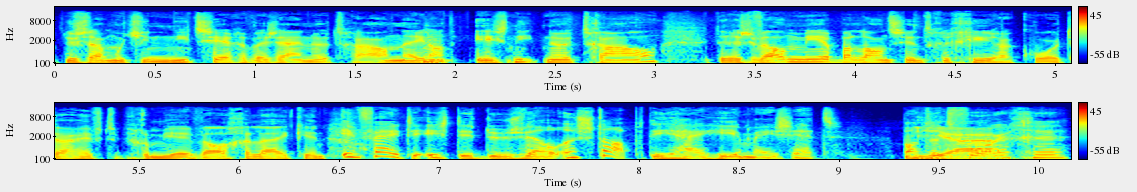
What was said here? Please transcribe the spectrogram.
Dus daar moet je niet zeggen, we zijn neutraal. Nederland hm. is niet neutraal. Er is wel meer balans in het regeerakkoord. Daar heeft de premier wel gelijk in. In feite is dit dus wel een stap die hij hiermee zet. Want het vorige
